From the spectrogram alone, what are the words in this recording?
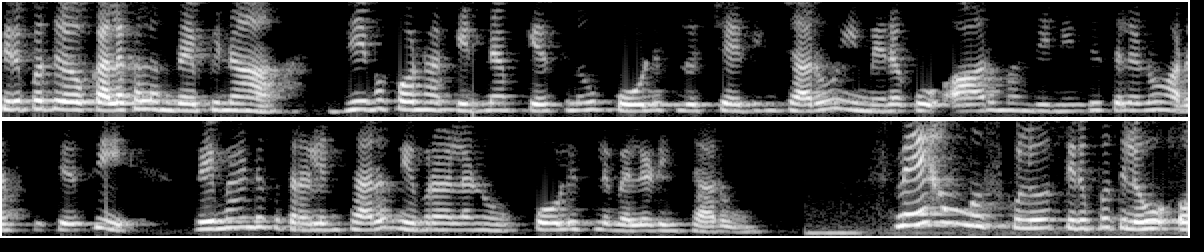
తిరుపతిలో కలకలం రేపిన జీవకోన కిడ్నాప్ కేసును పోలీసులు ఛేదించారు. ఈ మేరకు ఆరు మంది నిందితులను అరెస్టు చేసి రిమాండ్కు తరలించారు. వివరాలను పోలీసులు వెల్లడించారు. స్నేహం ముసుగులో తిరుపతిలో ఓ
